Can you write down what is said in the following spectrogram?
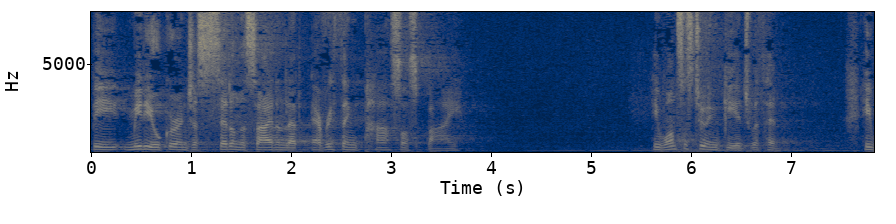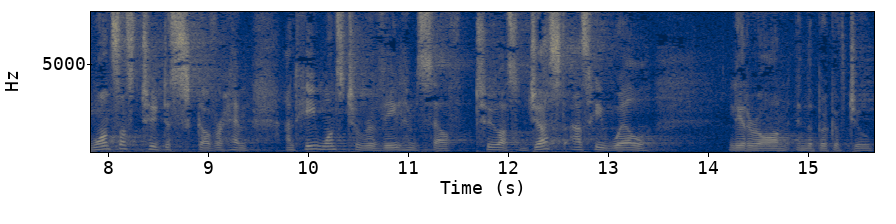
be mediocre and just sit on the side and let everything pass us by. He wants us to engage with Him. He wants us to discover Him, and He wants to reveal Himself to us, just as He will later on in the book of Job.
